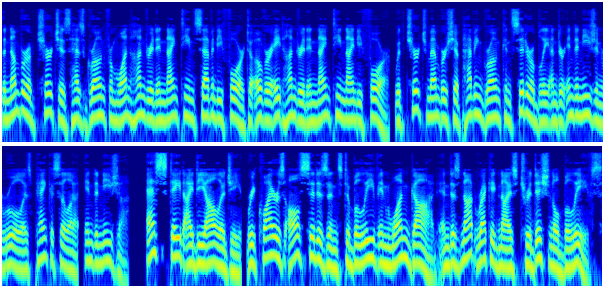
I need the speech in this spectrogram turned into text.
The number of churches has grown from 100 in 1974 to over 800 in 1994, with church membership having grown considerably under Indonesian rule as Pancasila, Indonesia. S state ideology, requires all citizens to believe in one God and does not recognize traditional beliefs.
